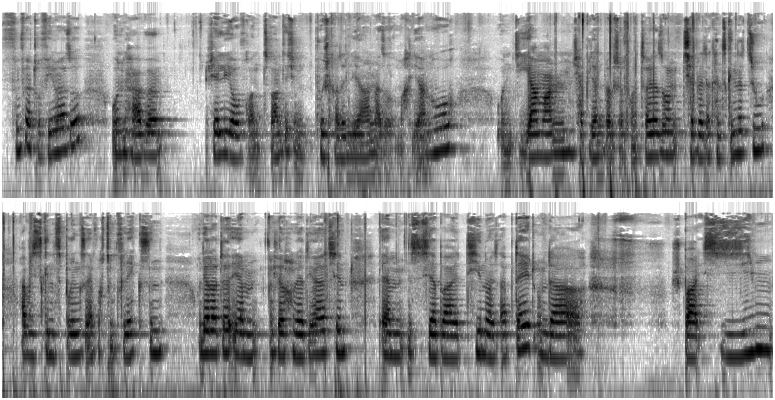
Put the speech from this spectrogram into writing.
500 Trophäen oder so und habe Shelly auf Rang 20 und push gerade Leon, also mach Leon hoch. Und ja, Mann, ich habe Leon, glaube ich, auf Rang 2 oder so. Und ich habe leider keinen Skin dazu. Aber die Skins bringen es einfach zum Flexen. Und ja, Leute, ähm, ich werde auch noch dir erzählen. Ähm, es ist ja bei Tier neues Update und da spare ich 7000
